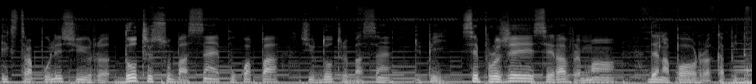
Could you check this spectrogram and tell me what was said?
extrapolée sur d'autres sous-bassins, pourquoi pas sur d'autres bassins du pays. Ce projet sera vraiment d'un apport capital.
